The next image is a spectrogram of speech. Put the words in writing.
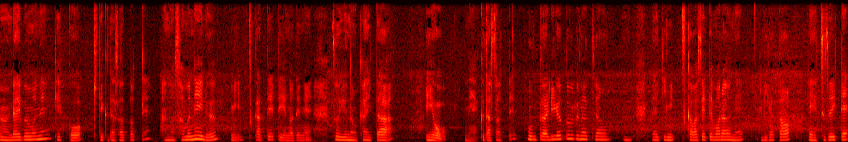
うん、ライブもね結構来てくださっとってあのサムネイルに使ってっていうのでねそういうのを描いた絵をねくださって本当ありがとうルナちゃん、うん、大事に使わせてもらうね。ありがとう、えー、続いて、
